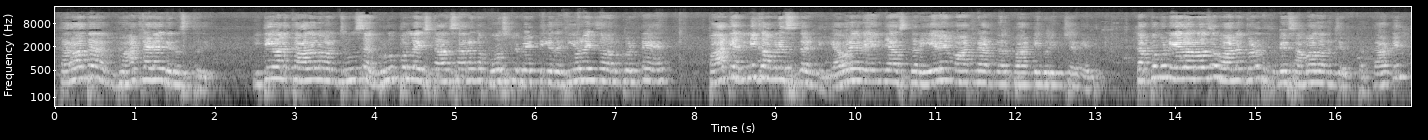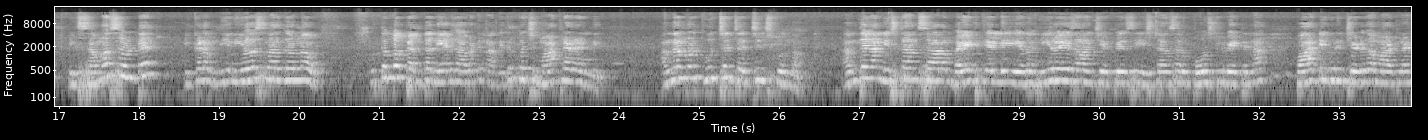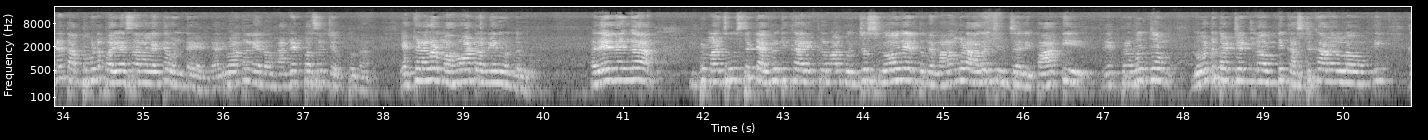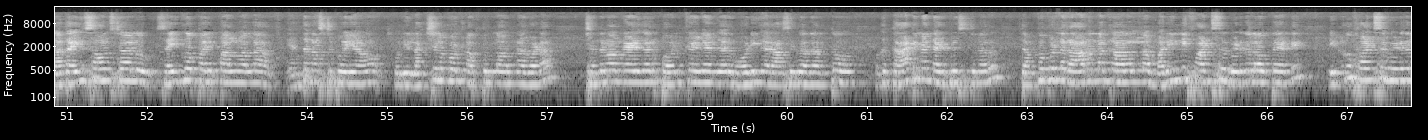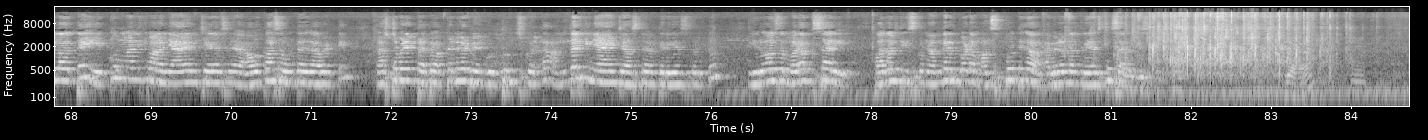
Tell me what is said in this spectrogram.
తర్వాత మాట్లాడే తెలుస్తుంది. ఇటీవల కాలంలో మనం చూసా గ్రూపుల్లో ఇష్టానుసారంగా పోస్టులు పెట్టి ఏదో హీరోయిజం అనుకుంటే పార్టీ అన్ని గమనిస్తుందండి. ఎవరెవరు ఏం చేస్తారు ఏమేమి మాట్లాడుతున్నారు పార్టీ గురించి అనేది. తప్పకుండా ఏదో రోజు వాళ్ళకు కూడా నేను సమాధానం చెప్తాను. కాబట్టి మీకు సమస్య ఉంటే ఇక్కడ ఈ నియోజకవర్గంలో కుటుంబ పెద్ద నేను కాబట్టి నా దగ్గరకు వచ్చి మాట్లాడండి. అందరం కూడా కూర్చొని చర్చించుకుందాం. అంతేగాని ఇష్టానుసారం బయటికి వెళ్ళి ఏదో హీరోయిజం అని చెప్పేసి ఇష్టానుసారం పోస్టులు పెట్టినా పార్టీ గురించి చెడుగా మాట్లాడినా తప్పకుండా పర్యవసానాలు అయితే ఉంటాయండి. అది మాత్రం నేను హండ్రెడ్ పర్సెంట్ చెప్తున్నాను. ఎక్కడ కూడా మొహమాటం అనేది ఉండదు. అదేవిధంగా ఇప్పుడు మనం చూస్తుంటే అభివృద్ధి కార్యక్రమాలు కొంచెం స్లోగా వెళ్తున్నాయి. మనం కూడా ఆలోచించాలి. పార్టీ రేపు ప్రభుత్వం లోటు బడ్జెట్లో ఉంది కష్టకాలంలో ఉంది. గత ఐదు సంవత్సరాలు సైకో పరిపాలన వల్ల ఎంత నష్టపోయామో కొన్ని లక్షల కోట్ల అప్పుల్లో ఉన్నా కూడా చంద్రబాబు నాయుడు గారు పవన్ కళ్యాణ్ గారు మోడీ గారి ఆశీర్వాదాలతో ఒక తాటి మీద నడిపిస్తున్నారు. తప్పకుండా రానున్న కాలంలో మరిన్ని ఫండ్స్ విడుదలవుతాయండి. ఎక్కువ ఫండ్స్ విడుదలవుతే ఎక్కువ మందికి మనం న్యాయం చేసే అవకాశం ఉంటుంది కాబట్టి కష్టపడిన ప్రతి ఒక్కరిని కూడా మేము గుర్తుంచుకుంటా అందరికీ న్యాయం చేస్తామని తెలియజేసుకుంటూ ఈరోజు మరొకసారి పదవులు తీసుకున్న అందరికి కూడా మనస్ఫూర్తిగా అభినందనలు తెలియజేస్తూ సెలవు తీసుకుంటాం mm.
